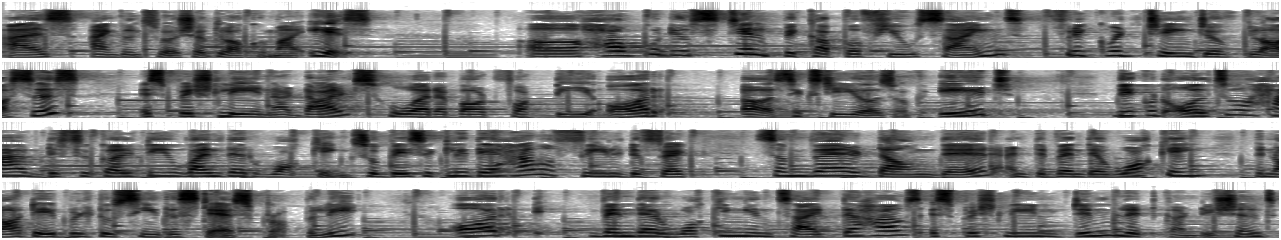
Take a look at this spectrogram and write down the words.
as angle closure glaucoma is. Uh, how could you still pick up a few signs? Frequent change of glasses, especially in adults who are about 40 or uh, 60 years of age. They could also have difficulty while they're walking. So basically, they have a field defect somewhere down there, and when they're walking, they're not able to see the stairs properly or when they're walking inside the house, especially in dim lit conditions,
